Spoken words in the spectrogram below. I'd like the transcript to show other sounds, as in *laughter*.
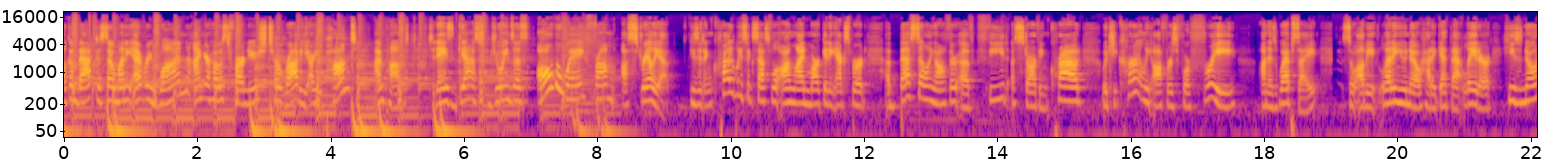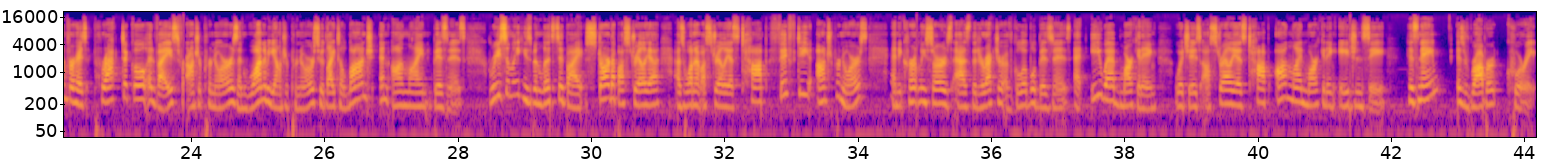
Welcome back to So Money, everyone. I'm your host, Farnoosh Torabi. Are you pumped? I'm pumped. Today's guest joins us all the way from Australia. He's an incredibly successful online marketing expert, a best selling author of Feed a Starving Crowd, which he currently offers for free on his website. So I'll be letting you know how to get that later. He's known for his practical advice for entrepreneurs and wannabe entrepreneurs who'd like to launch an online business. Recently, he's been listed by Startup Australia as one of Australia's top 50 entrepreneurs, and he currently serves as the Director of Global Business at eWeb Marketing, which is Australia's top online marketing agency. His name is Robert Coorey.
